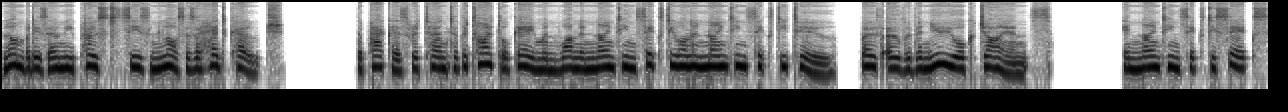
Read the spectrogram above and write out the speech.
Lombardi's only postseason loss as a head coach. The Packers returned to the title game and won in 1961 and 1962, both over the New York Giants. In 1966,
